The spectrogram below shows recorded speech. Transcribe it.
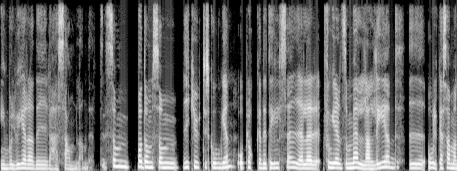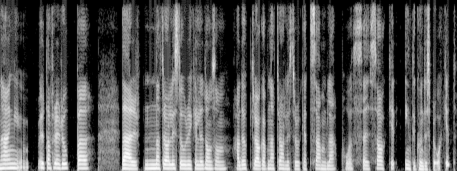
involverade i det här samlandet. Som var de som gick ut i skogen och plockade till sig eller fungerade som mellanled i olika sammanhang utanför Europa där naturalhistoriker eller de som hade uppdrag av naturalhistoriker att samla på sig saker inte kunde språket.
